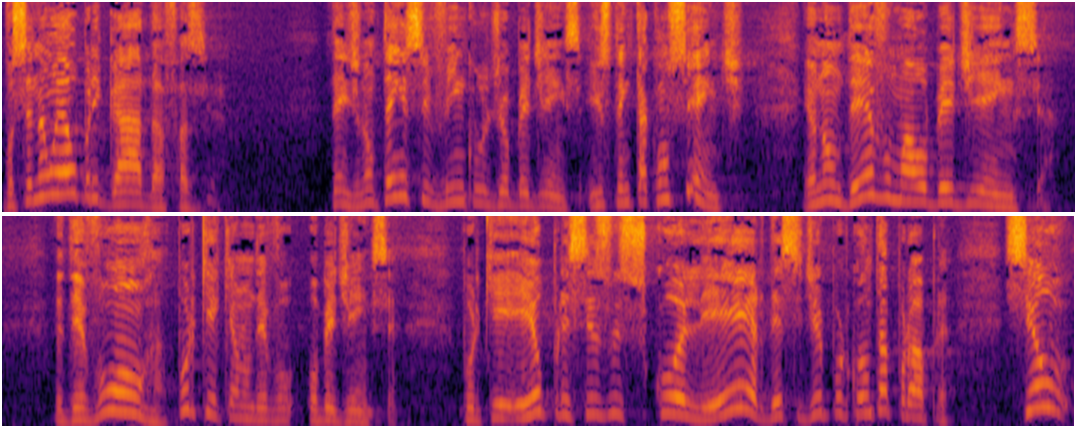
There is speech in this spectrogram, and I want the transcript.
Você não é obrigada a fazer. Entende? Não tem esse vínculo de obediência. Isso tem que estar consciente. Eu não devo uma obediência. Eu devo honra. Por que, que eu não devo obediência? Porque eu preciso escolher, decidir por conta própria. Se eu,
